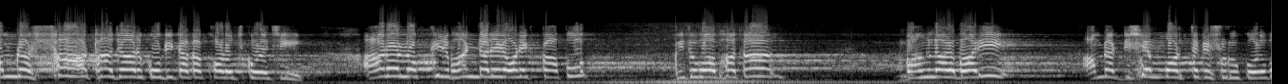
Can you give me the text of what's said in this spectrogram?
আমরা ষাট হাজার কোটি টাকা খরচ করেছি। আরও লক্ষ্মীর ভান্ডারের অনেক প্রাপক বিধবা ভাতা, বাংলার বাড়ি আমরা ডিসেম্বর থেকে শুরু করব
